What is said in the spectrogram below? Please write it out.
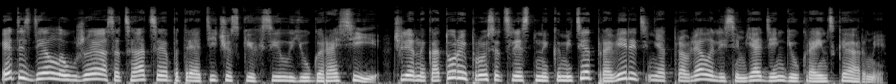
Это сделала уже Ассоциация патриотических сил Юга России, члены которой просят Следственный комитет проверить, не отправляла ли семья деньги украинской армии.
